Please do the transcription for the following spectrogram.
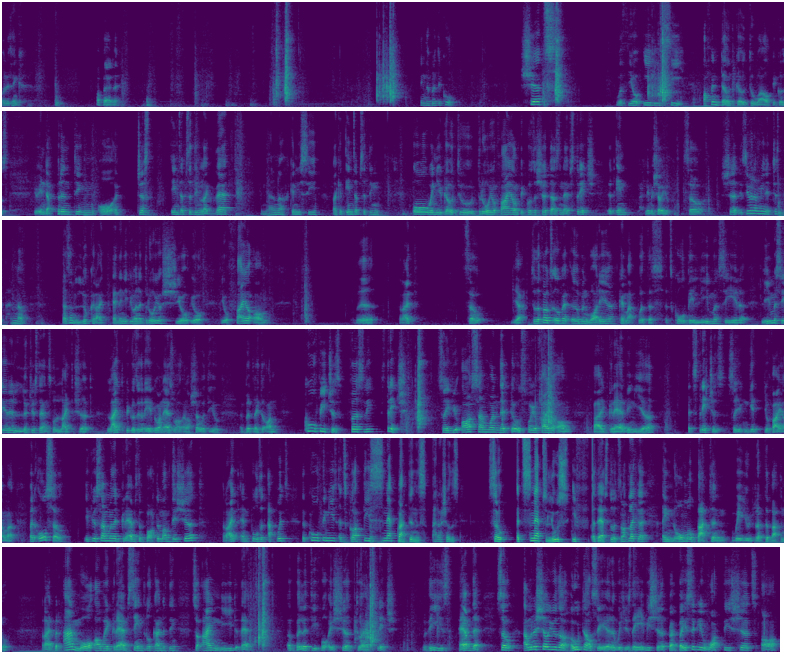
What do you think? Not bad, eh? I think they're pretty cool. Shirts with your EDC often don't go too well because you end up printing or it just ends up sitting like that. I don't know, can you see? Like it ends up sitting, or when you go to draw your firearm because the shirt doesn't have stretch, it end, let me show you. So, shirt, you see what I mean? It just, I don't know, doesn't look right. And then if you want to draw your, your, your, your firearm, ugh, right? So, yeah. So the folks over at Urban Warrior came up with this. It's called the Lima Sierra. Lima Sierra literally stands for light shirt. Light because they got a heavy one as well, and I'll show it to you a bit later on. Cool features. Firstly, stretch. So if you are someone that goes for your firearm by grabbing here, it stretches so you can get your firearm out. But also, if you're someone that grabs the bottom of this shirt, right, and pulls it upwards, the cool thing is it's got these snap buttons. How do I show this? So it snaps loose if it has to. It's not like a, a normal button where you rip the button off right? But I'm more of a grab central kind of thing. So I need that ability for a shirt to have stretch. These have that. So I'm going to show you the Hotel Sierra, which is the heavy shirt. But basically what these shirts are,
